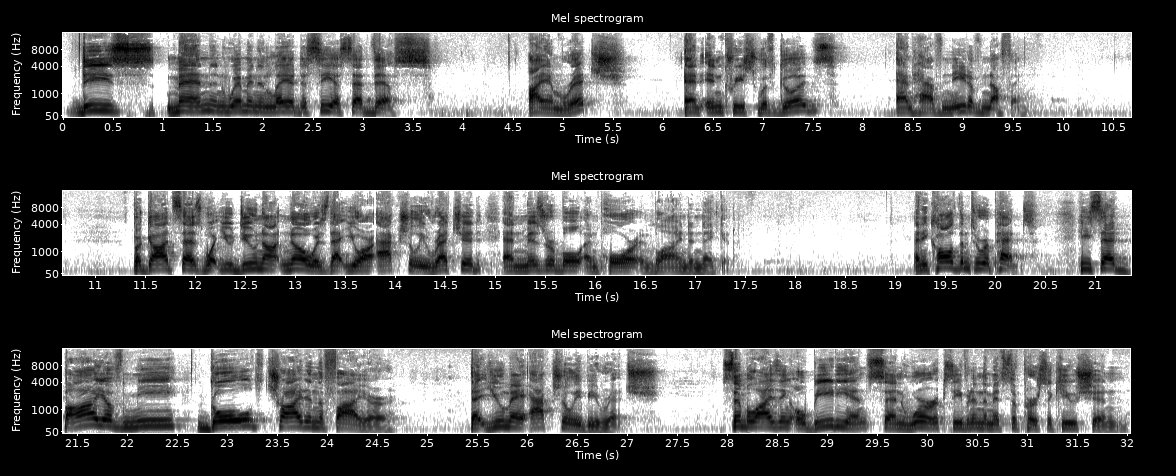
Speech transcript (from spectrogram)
These men and women in Laodicea said this I am rich and increased with goods and have need of nothing. But God says, What you do not know is that you are actually wretched and miserable and poor and blind and naked. And He called them to repent. He said, Buy of me gold tried in the fire, that you may actually be rich, symbolizing obedience and works even in the midst of persecution.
